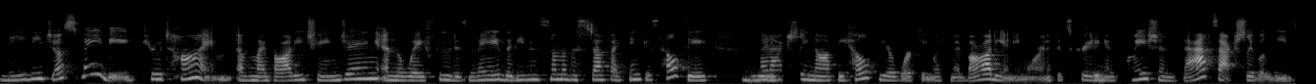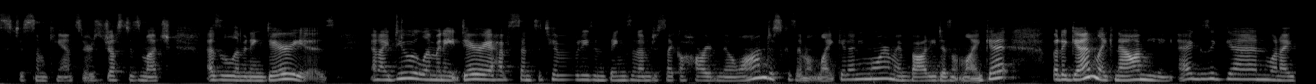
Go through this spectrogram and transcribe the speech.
maybe, just maybe, through time of my body changing and the way food is made, that even some of the stuff I think is healthy mm-hmm. might actually not be healthy or working with my body anymore. And if it's creating inflammation, that's actually what leads to some cancers just as much as eliminating dairy is. And I do eliminate dairy. I have sensitivities and things that I'm just like a hard no on just because I don't like it anymore. My body doesn't like it. But again, like now I'm eating eggs again when I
